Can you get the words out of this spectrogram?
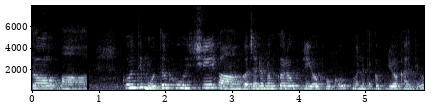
ତ କୁହନ୍ତି ମୋଦକ ହେଉଛି ଗଜାନନଙ୍କର ପ୍ରିୟ ଭୋଗ ମାନେ ତାଙ୍କ ପ୍ରିୟ ଖାଦ୍ୟ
